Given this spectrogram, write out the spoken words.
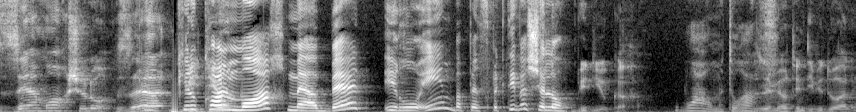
זה המוח שלו, זה כאילו, כאילו בדיוק... כל מוח מאבד אירועים בפרספקטיבה שלו. בדיוק ככה. וואו, מטורף. זה מאוד אינדיבידואלי.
